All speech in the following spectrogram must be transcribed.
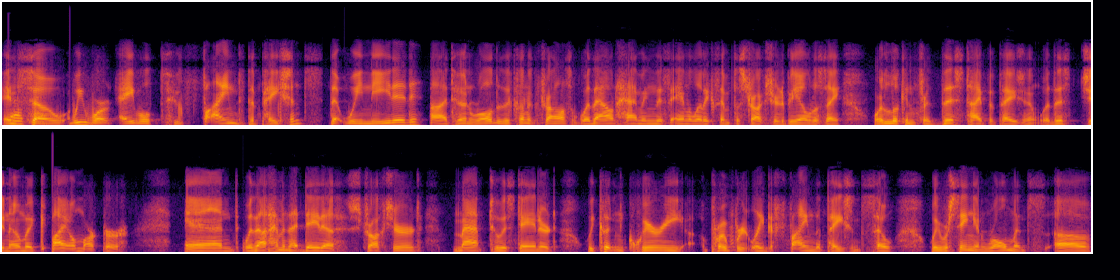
And okay. so we weren't able to find the patients that we needed uh, to enroll to the clinical trials without having this analytics infrastructure to be able to say, we're looking for this type of patient with this genomic biomarker. And without having that data structured, mapped to a standard, we couldn't query appropriately to find the patients. So we were seeing enrollments of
